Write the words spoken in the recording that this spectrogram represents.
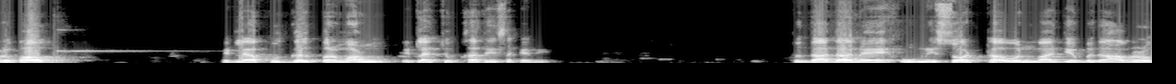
પ્રભાવ હોય. એટલે આ પૂતગલ પરમાણુ એટલા ચોખ્ખા થઈ શકે નહીં. તો દાદાને ઓગણીસો અઠાવનમાં જે બધા આવરણો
